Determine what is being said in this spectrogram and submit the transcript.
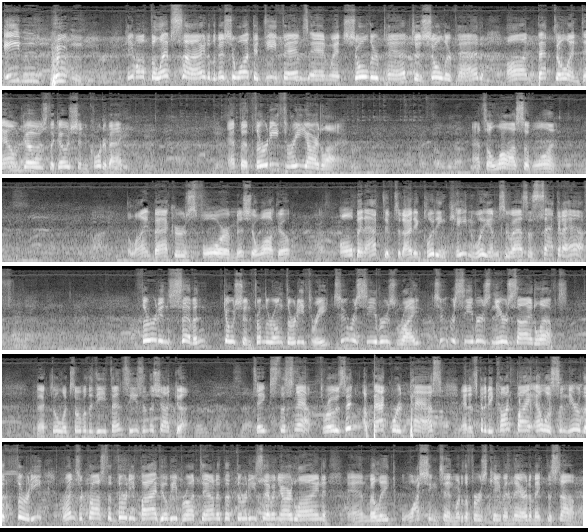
Aiden Hooten came off the left side of the Mishawaka defense and went shoulder pad to shoulder pad on Bechtel, and down goes the Goshen quarterback at the 33 yard line. That's a loss of one. The linebackers for Mishawaka all been active tonight, including Caden Williams, who has a sack and a half. Third and seven Goshen from their own 33. Two receivers right, two receivers near side left. Bechtel looks over the defense. He's in the shotgun. Takes the snap, throws it, a backward pass, and it's going to be caught by Ellison near the 30. Runs across the 35. He'll be brought down at the 37 yard line. And Malik Washington, one of the first, came in there to make the stop.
